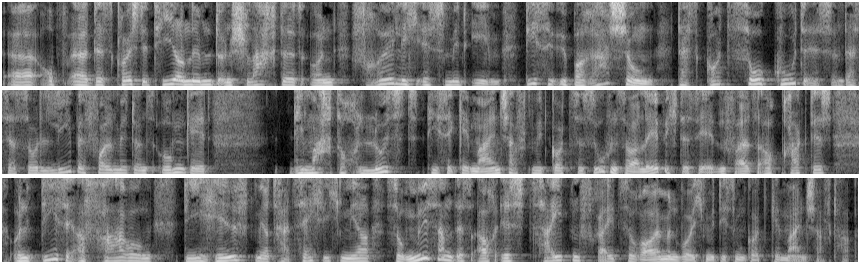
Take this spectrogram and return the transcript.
äh, ob, äh, das größte Tier nimmt und schlachtet und fröhlich ist mit ihm. Diese Überraschung, dass Gott so gut ist und dass er so liebevoll mit uns umgeht, die macht doch Lust, diese Gemeinschaft mit Gott zu suchen. So erlebe ich das jedenfalls auch praktisch. Und diese Erfahrung, die hilft mir tatsächlich mir, so mühsam das auch ist, Zeiten frei zu räumen, wo ich mit diesem Gott Gemeinschaft habe.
